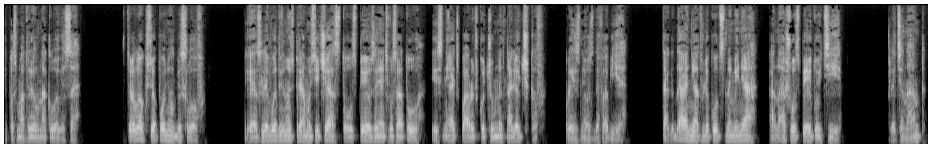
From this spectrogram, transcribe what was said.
и посмотрел на Кловиса. Стрелок все понял без слов. «Если выдвинусь прямо сейчас, то успею занять высоту и снять парочку чумных налетчиков», — произнес де Фабье. «Тогда они отвлекутся на меня, а наши успеют уйти». «Лейтенант?»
